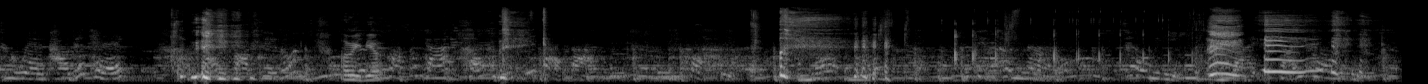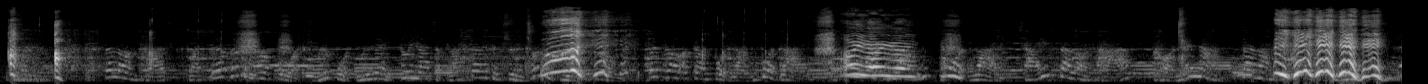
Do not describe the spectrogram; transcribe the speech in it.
ทูเวย์พาวเดอร์เค้กเอาอีกเดียวเอ้ยเอ้ยเอ้ยปวดไหล่ใช้ซลอนพาสขอแนะนำซาลอน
